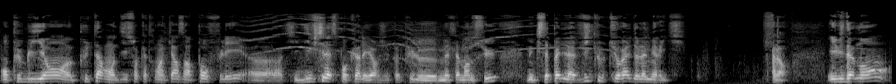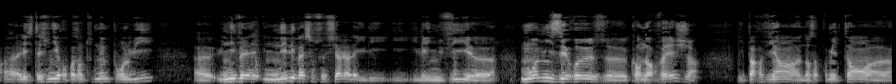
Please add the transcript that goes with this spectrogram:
en publiant plus tard en 1895 un pamphlet qui est difficile à se procurer d'ailleurs, j'ai pas pu le mettre la main dessus, mais qui s'appelle La vie culturelle de l'Amérique. Alors, évidemment, les États-Unis représentent tout de même pour lui une, élévation sociale. il, a une vie moins miséreuse qu'en Norvège, il parvient euh, dans un premier temps euh,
